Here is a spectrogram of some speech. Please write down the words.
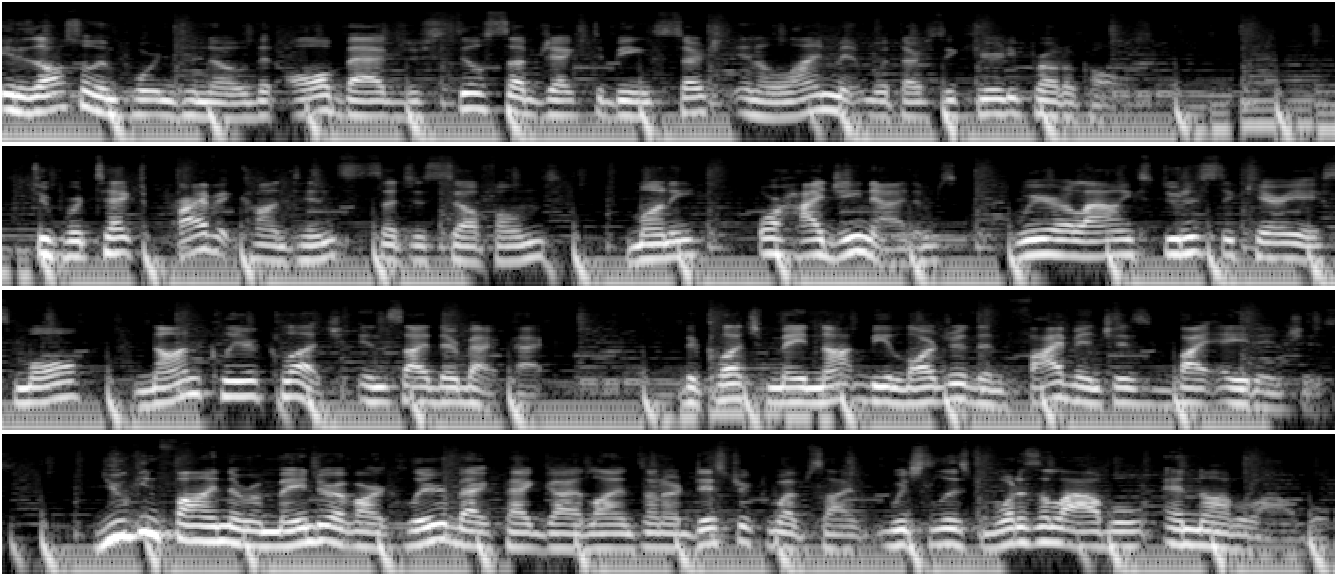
It is also important to know that all bags are still subject to being searched in alignment with our security protocols. To protect private contents such as cell phones, money, or hygiene items, we are allowing students to carry a small, non-clear clutch inside their backpack. The clutch may not be larger than 5 inches by 8 inches. You can find the remainder of our clear backpack guidelines on our district website, which list what is allowable and not allowable.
